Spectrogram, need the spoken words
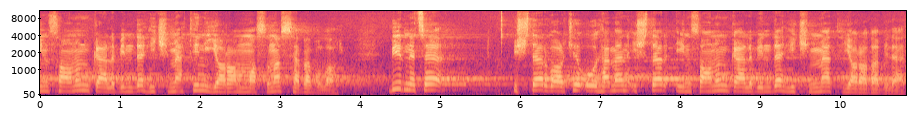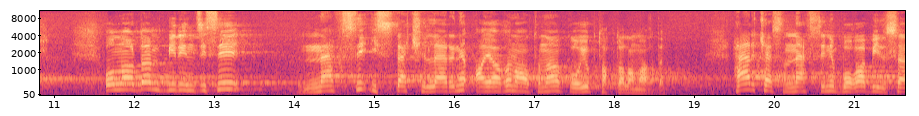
insanın qəlbində hikmətin yaranmasına səbəb olar? Bir neçə işlər var ki, o həmən işlər insanın qəlbində hikmət yarada bilər. Onlardan birincisi, nəfsi istəklərini ayağın altına qoyub tapdalamaqdır. Hər kəs nəfsini boğa bilsə,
